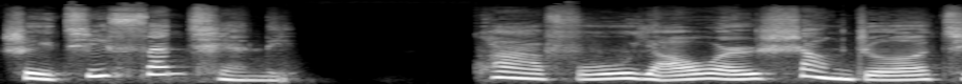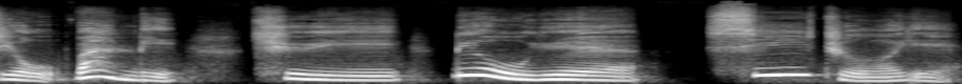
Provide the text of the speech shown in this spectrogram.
水击三千里，跨扶摇而上者九万里，去以六月息者也。”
